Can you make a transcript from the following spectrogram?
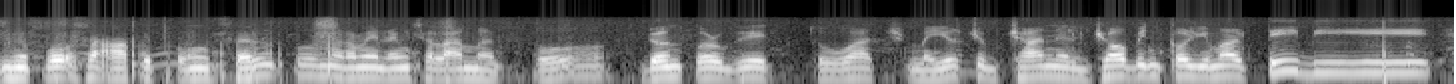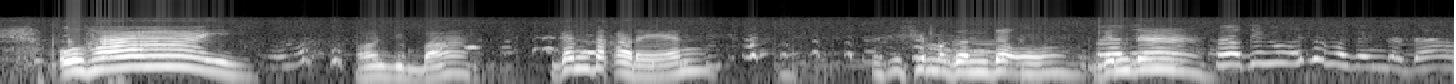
niyo po sa akin pong cellphone. Maraming maraming salamat po. Don't forget to watch my YouTube channel, Jobin Colimar TV. Oh, hi! Oh, di ba? Ganda ka rin. Kasi siya maganda, oh. Ganda. Sabi mo siya maganda daw.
